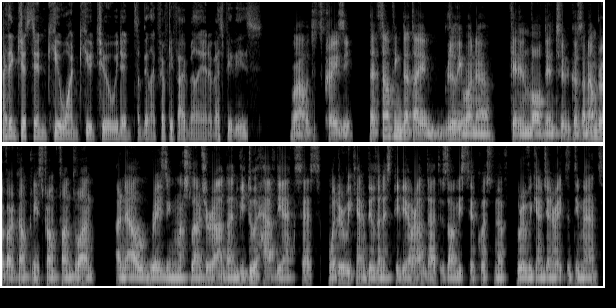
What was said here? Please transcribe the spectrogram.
I think just in Q1, Q2, we did something like 55 million of SPVs. Wow, that's crazy. That's something that I really want to get involved into because a number of our companies from Fund One are now raising much larger round and we do have the access. Whether we can build an SPV around that is obviously a question of where we can generate the demand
